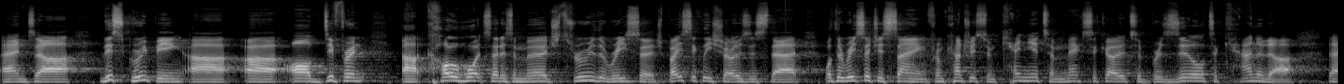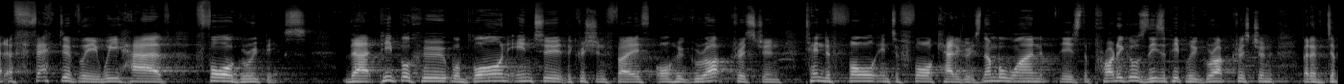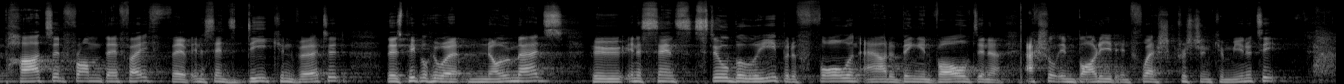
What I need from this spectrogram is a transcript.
And uh, this grouping uh, uh, of different uh, cohorts that has emerged through the research basically shows us that what the research is saying from countries from Kenya to Mexico to Brazil to Canada, that effectively we have four groupings that people who were born into the Christian faith or who grew up Christian tend to fall into four categories. Number one is the prodigals. These are people who grew up Christian but have departed from their faith. They've, in a sense, deconverted. There's people who are nomads who, in a sense, still believe but have fallen out of being involved in an actual embodied in flesh Christian community.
